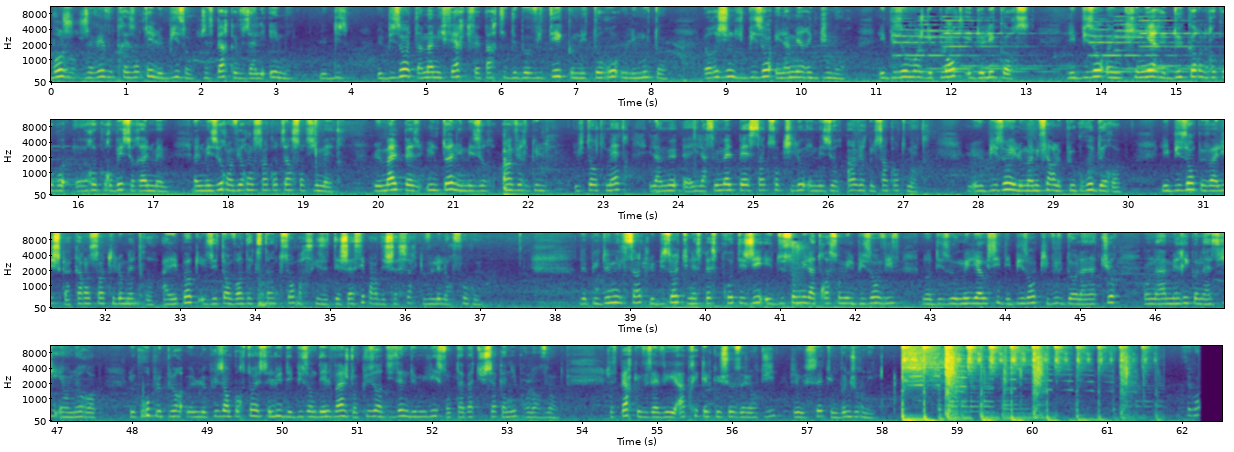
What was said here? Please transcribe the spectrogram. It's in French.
Bonjour, je vais vous présenter le bison. J'espère que vous allez aimer. Le bison. Le bison est un mammifère qui fait partie des bovités comme les taureaux ou les moutons. L'origine du bison est l'Amérique du Nord. Les bisons mangent des plantes et de l'écorce. Les bisons ont une crinière et deux cornes euh, recourbées sur elles-mêmes. Elles mesurent environ 51 cm. Le mâle pèse une tonne et mesure 1,80 m et la, femelle pèse 500 kg et mesure 1,50 m. Le bison est le mammifère le plus gros d'Europe. Les bisons peuvent aller jusqu'à 45 km/h. À l'époque, ils étaient en voie d'extinction parce qu'ils étaient chassés par des chasseurs qui voulaient leur fourrure. Depuis 2005, le bison est une espèce protégée et 200 000 à 300 000 bisons vivent dans des zoos. Mais il y a aussi des bisons qui vivent dans la nature en Amérique, en Asie et en Europe. Le groupe le plus, important est celui des bisons d'élevage dont plusieurs dizaines de milliers sont abattus chaque année pour leur viande. J'espère que vous avez appris quelque chose aujourd'hui. Je vous souhaite une bonne journée.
